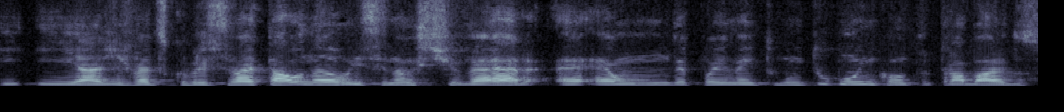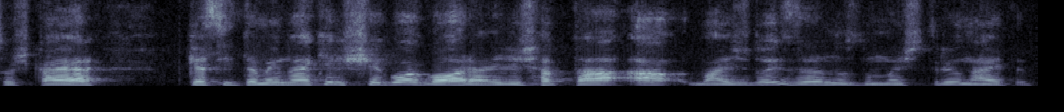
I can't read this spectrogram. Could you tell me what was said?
e, a gente vai descobrir se vai estar ou não. E se não estiver, é, é um depoimento muito ruim contra o trabalho do Solskjaer, porque assim, também não é que ele chegou agora, ele já está há mais de dois anos no Manchester United.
